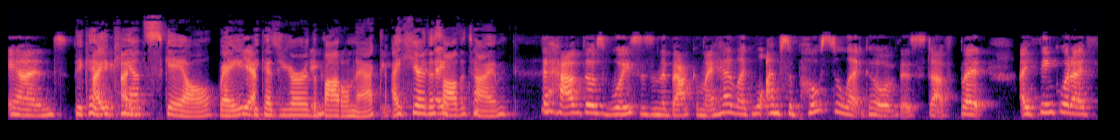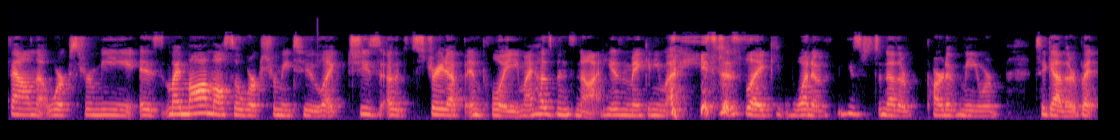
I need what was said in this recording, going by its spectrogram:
and because I, you can't I, scale, right? Yeah, because you're the bottleneck. I hear this I, all the time. To have those voices in the back of my head like, well, I'm supposed to let go of this stuff, but I think what I've found that works for me is my mom also works for me too. Like she's a straight up employee. My husband's not. He doesn't make any money. He's just like one of he's just another part of me. We're together. But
